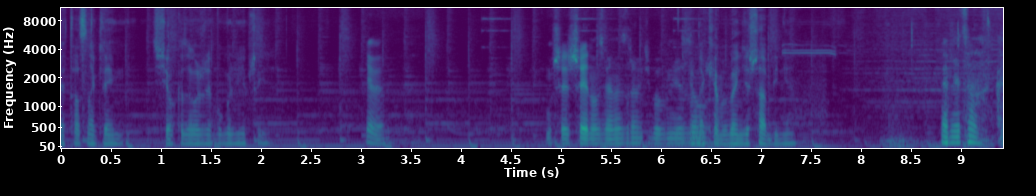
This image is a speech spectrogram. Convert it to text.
a teraz nagle się okazało, że w ogóle nie przyjdzie? Nie wiem. Muszę jeszcze jedną zmianę zrobić, bo bym nie Jednak zdążył. chyba będzie Szabi, nie? Pewnie tak.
